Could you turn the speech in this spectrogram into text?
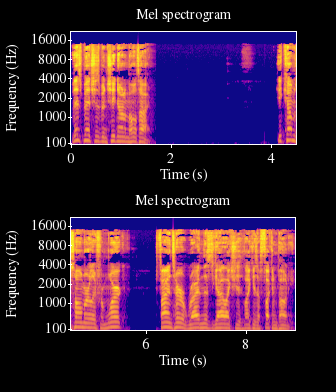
This bitch has been cheating on him the whole time. He comes home early from work, finds her riding this guy like she's like he's a fucking pony.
